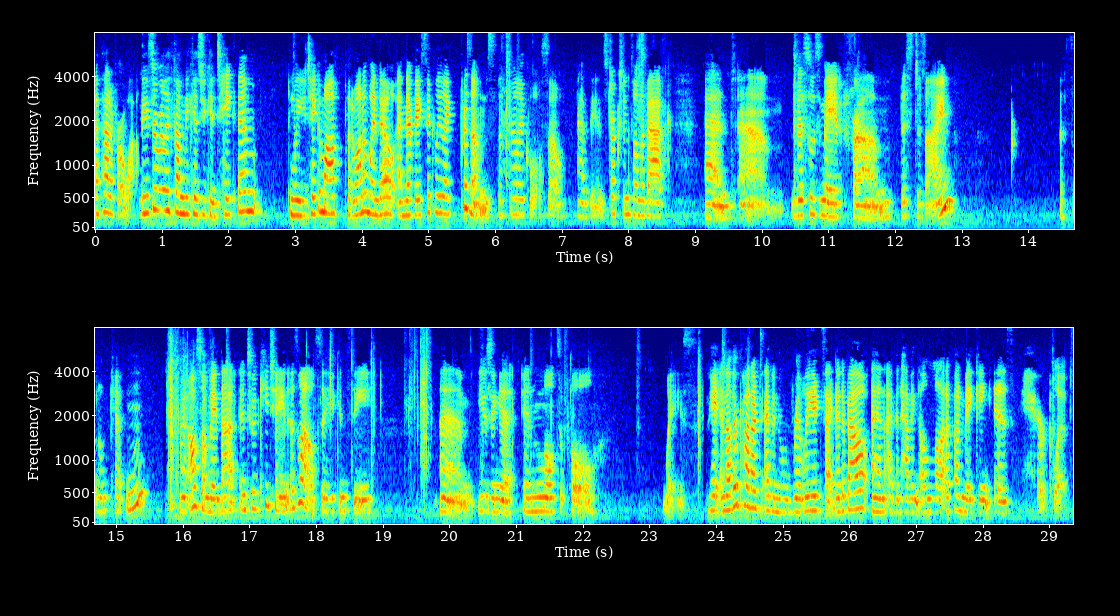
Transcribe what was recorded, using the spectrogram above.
I've had it for a while. These are really fun because you can take them when you take them off, put them on a window, and they're basically like prisms. That's really cool. So I have the instructions on the back, and um, this was made from this design, this little kitten. I also made that into a keychain as well, so you can see um, using it in multiple ways. Okay, another product I've been really excited about and I've been having a lot of fun making is hair clips.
